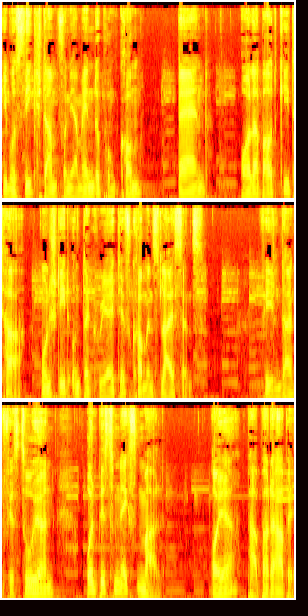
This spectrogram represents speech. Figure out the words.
Die Musik stammt von yamendo.com, Band All About Guitar und steht unter Creative Commons License. Vielen Dank fürs Zuhören und bis zum nächsten Mal. Euer Papa Rabe.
